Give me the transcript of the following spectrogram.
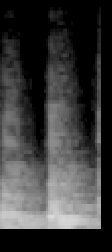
Thank you.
